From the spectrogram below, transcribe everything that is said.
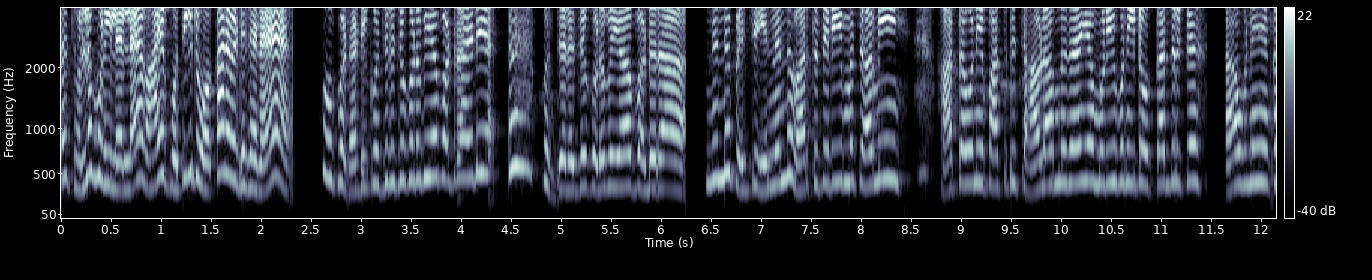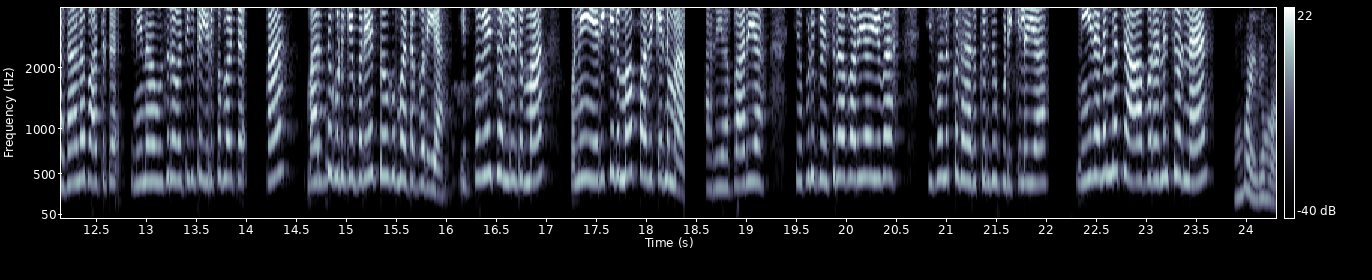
நான் சொல்ல முடியலல்ல வாயை பொத்திக்கிட்டு உட்கார வேண்டியதானே? பொட்டாட்டி கொஞ்ச நெஞ்ச கொடுமையா பண்றாடி கொஞ்ச நெஞ்ச கொடுமையா படுறா என்னென்ன பேச்சு என்னென்ன வார்த்தை தெரியுமா சாமி? ஆத்தவனைய பார்த்துட்டு சாவலாம்னு தான் ஏன் முடிவு பண்ணிட்டு உட்காந்துருக்க நான் உன்னை என் கண்ணால பார்த்துட்டேன். இனி நான் உசுர வச்சுக்கிட்டு இருக்க மாட்டேன்? மருந்து குடிக்க போறியா தூக்க மாட்ட போறியா? இப்பவே சொல்லிடுமா உன்னை எரிக்கணுமா பதிக்கணுமா? பாரியா பாரியா எப்படி பேசுறா பாரியா இவ? இவளுக்கு நான் இருக்கிறது பிடிக்கலையா? நீ தானே சாப்பிடறேன்னு சொன்ன. அம்மா இருமா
